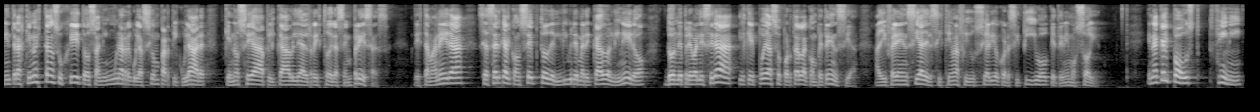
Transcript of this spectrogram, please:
mientras que no están sujetos a ninguna regulación particular que no sea aplicable al resto de las empresas. De esta manera, se acerca al concepto del libre mercado al dinero, donde prevalecerá el que pueda soportar la competencia, a diferencia del sistema fiduciario coercitivo que tenemos hoy. En aquel post, Finney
